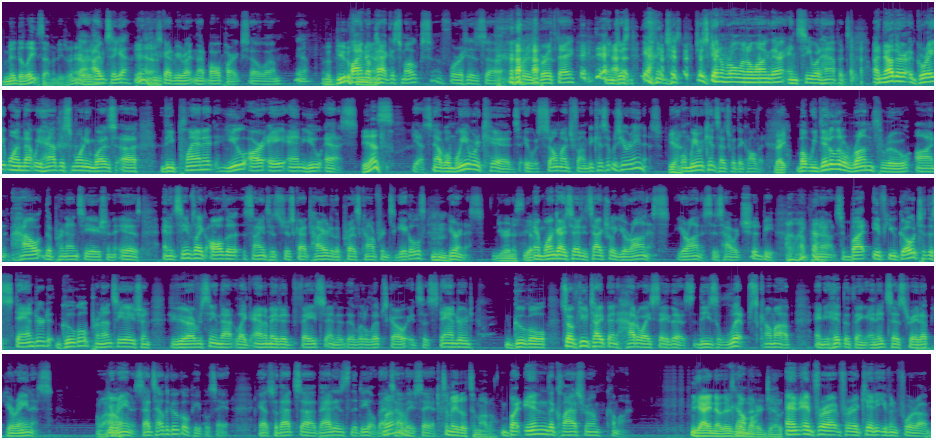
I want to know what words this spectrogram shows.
mid to late seventies, right? Yeah, I would say yeah. Yeah. He's got to be right in that ballpark. So um, you know, a beautiful buy him man. a pack of smokes for his uh, for his birthday, and just yeah, just just get him rolling along there and see what happens. Another great one that we had this morning was uh, the planet U R A N U S. Yes. Yes. Now, when we were kids, it was so much fun because it was Uranus. Yeah. When we were kids, that's what they called it. Right. But we did a little run through on how the pronunciation is. And it seems like all the scientists just got tired of the press conference giggles. Mm-hmm. Uranus. Uranus. Yep. And one guy said it's actually Uranus. Uranus is how it should be I like pronounced. But if you go to the standard Google pronunciation, if you've ever seen that like animated face and the, the little lips go, it's a standard Google. So if you type in, how do I say this? These lips come up and you hit the thing and it says straight up Uranus. Wow. Uranus. That's how the Google people say it. Yeah, so that's uh, that is the deal. That's how they say it. Tomato, tomato. But in the classroom, come on. Yeah, I know. There's no better on. joke. And and for a, for a kid, even for uh,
